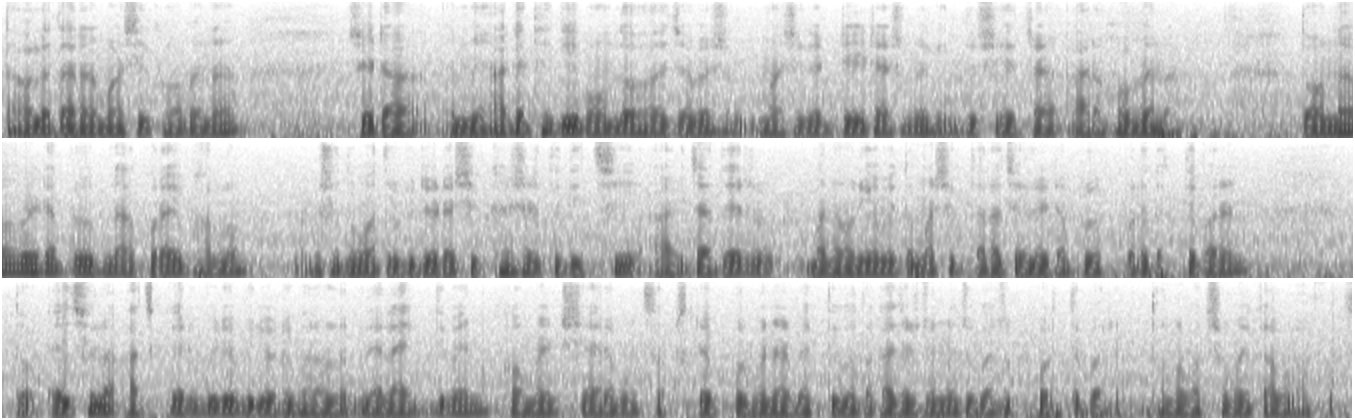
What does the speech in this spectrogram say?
তাহলে তার মাসিক হবে না। সেটা এমনি আগে থেকেই বন্ধ হয়ে যাবে মাসিকের ডেট আসবে কিন্তু সেটা আর হবে না। তো অন্যভাবে এটা প্রয়োগ না করাই ভালো। আমি শুধুমাত্র ভিডিওটা শিক্ষার সাথে দিচ্ছি, আর যাদের মানে অনিয়মিত মাসিক তারা চাইলে এটা প্রয়োগ করে দেখতে পারেন। তো এই ছিল আজকের ভিডিও ভিডিওটি ভালো লাগলে লাইক দিবেন কমেন্ট শেয়ার এবং সাবস্ক্রাইব করবেন, আর ব্যক্তিগত কাজের জন্য যোগাযোগ করতে পারেন। ধন্যবাদ সবাইকে, আল্লাহ হাফেজ।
